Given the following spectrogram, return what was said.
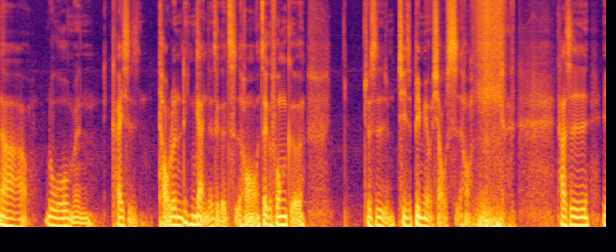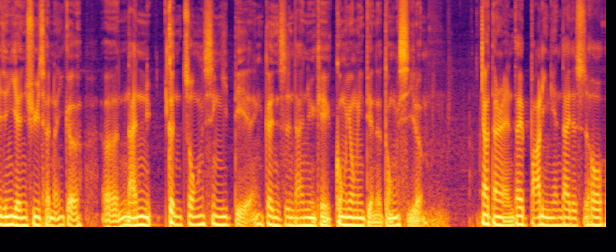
那如果我们开始讨论灵感的这个词哈，这个风格就是其实并没有消失哈，它是已经延续成了一个。呃，男女更中性一点，更是男女可以共用一点的东西了。那当然，在八零年代的时候，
